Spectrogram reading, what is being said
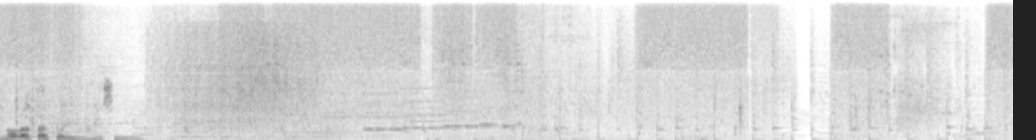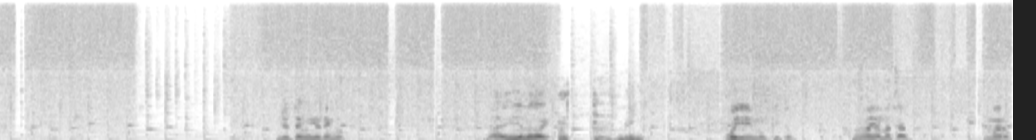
No lo ataco y me sigue. Yo tengo, yo tengo. Ahí yo le doy. Blink. Oye, moquito. No me vaya a matar. Me muero.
